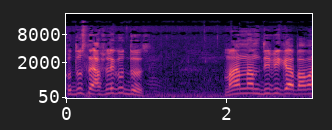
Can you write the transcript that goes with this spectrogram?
কুদ্দুস না আসলে কুদ্দুস। মার নাম দীপিকা বাবা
